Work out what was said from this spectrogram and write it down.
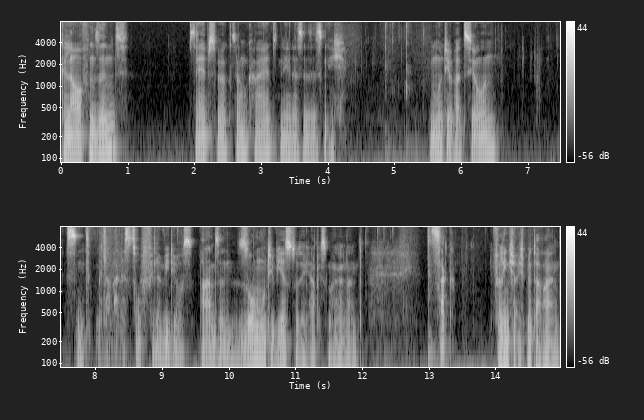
gelaufen sind. Selbstwirksamkeit. Nee, das ist es nicht. Motivation. Es sind mittlerweile so viele Videos. Wahnsinn. So motivierst du dich, habe ich es mal genannt. Zack. Verlinke ich euch mit da rein.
